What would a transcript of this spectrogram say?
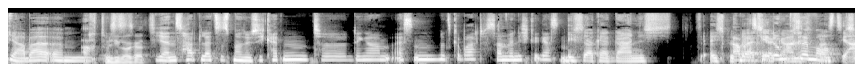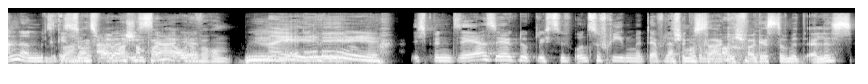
Ja, aber ähm, Ach du lieber Gott. Jens hat letztes Mal Süßigkeiten-Dinger Essen mitgebracht. Das haben wir nicht gegessen. Ich sag ja gar nicht, ich bewerte Aber es geht ja um gar nicht, Cremant. was die anderen Ist mitgebracht sonst haben. einmal Aber ich Champagner sage, oder warum? nee, nee. Ich bin sehr, sehr glücklich und zufrieden mit der Flasche. Ich muss Cremant. sagen, ich war gestern mit Alice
